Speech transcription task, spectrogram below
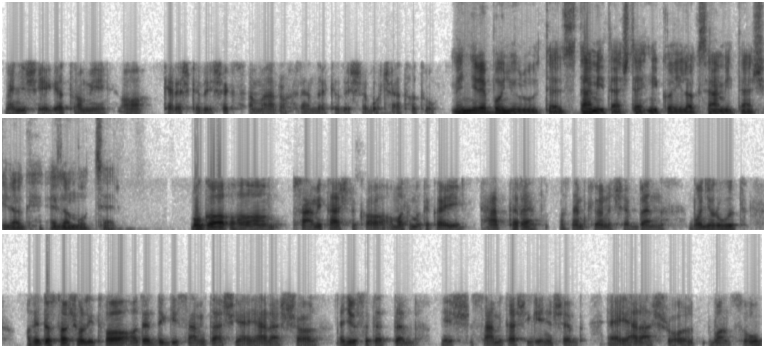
mennyiséget, ami a kereskedések számára rendelkezésre bocsátható. Mennyire bonyolult ez számítástechnikailag, számításilag ez a módszer? Maga a számításnak a, a matematikai háttere az nem különösebben bonyolult. Azért összehasonlítva az eddigi számítási eljárással egy összetettebb és számításigényesebb eljárásról van szó,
